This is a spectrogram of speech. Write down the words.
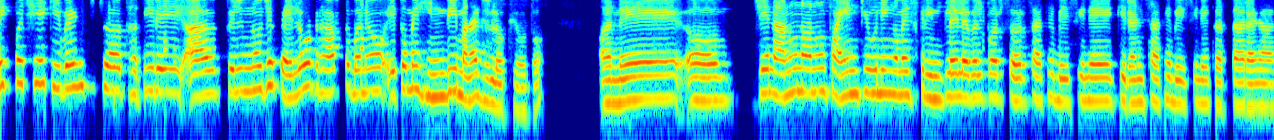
એક પછી એક ઇવેન્ટ્સ થતી રહી. આ ફિલ્મનો જે પહેલો ડ્રાફ્ટ બન્યો એ તો મેં હિન્દીમાં જ લખ્યો હતો. અને જે નાનું નાનું ફાઇન ટ્યુનિંગ અમે સ્ક્રીન પ્લે લેવલ પર સર સાથે બેસીને, કિરણ સાથે બેસીને કરતા રહ્યા.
